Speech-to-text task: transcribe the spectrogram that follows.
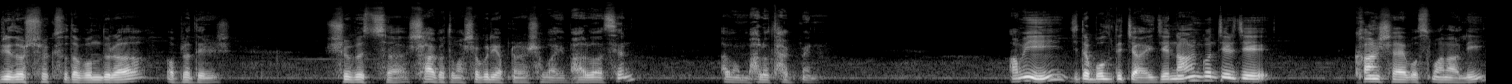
প্রিয় দর্শক, শ্রোতা বন্ধুরা, আপনাদের শুভেচ্ছা, স্বাগতম। আশা করি আপনারা সবাই ভালো আছেন এবং ভালো থাকবেন। আমি যেটা বলতে চাই যে, নারায়ণগঞ্জের যে খান সাহেব ওসমান আলী,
